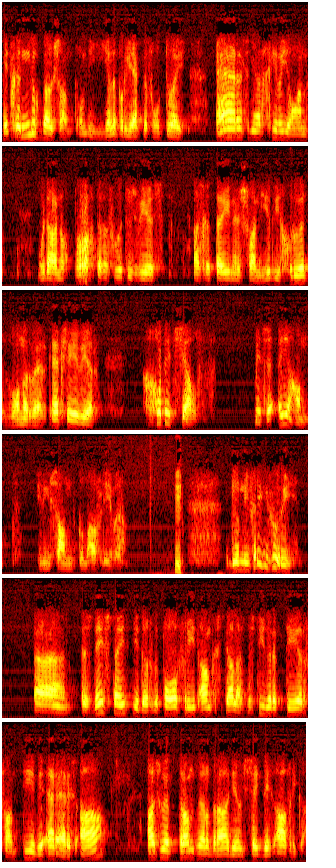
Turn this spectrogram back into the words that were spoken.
met genoeg bousand om die hele projek te voltooi. Eers in die argiewe Johan moet daar nog pragtige foto's wees as getuienis van hierdie groot wonderwerk. Ek sê weer, God het self met sy eie hand hierdie sand kom aflewer. Hm. Dominee Friedrich Fourie uh is destyds deur Paul Fried aangestel as bestuurdirekteur van TWR RSA asook Transwereld Radio Suidwes-Afrika.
